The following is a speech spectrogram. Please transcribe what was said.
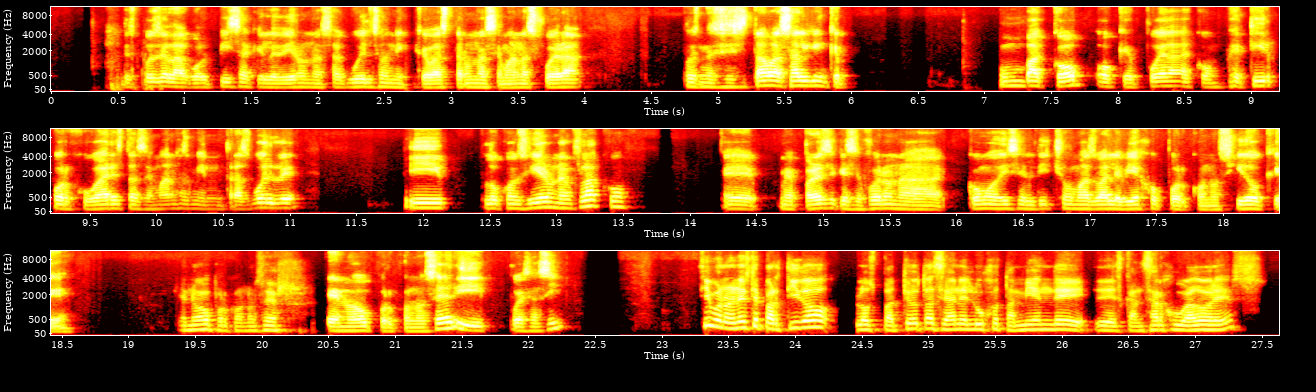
después de la golpiza que le dieron a Zach Wilson y que va a estar unas semanas fuera, pues necesitabas alguien que un backup o que pueda competir por jugar estas semanas mientras vuelve y lo consiguieron en flaco. Eh, me parece que se fueron a, como dice el dicho, más vale viejo por conocido que, Que nuevo por conocer. que nuevo por conocer y pues así. Sí, bueno, en este partido los Patriotas se dan el lujo también de, de descansar jugadores.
